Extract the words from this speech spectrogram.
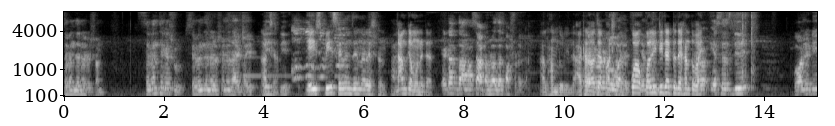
সেভেন জেনারেশন সেভেন থেকে শুরু সেভেন জেনারেশনের আই ফাইভ আচ্ছা। HP seven generation. দাম কেমন এটার? এটার দাম আছে আঠারো হাজার পাঁচশো টাকা। আলহামদুলিল্লাহ আঠারো হাজার পাঁচশো কোয়ালিটিটা একটু দেখান তো ভাই। এসএসডি কোয়ালিটি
